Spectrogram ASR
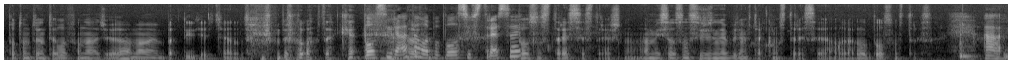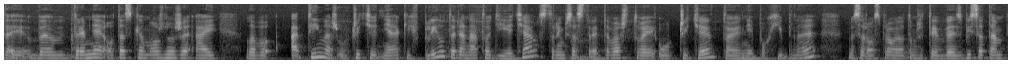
potom ten telefonát, že oh, máme batý dieťa. to bolo také. Bol si rád, alebo bol si v strese? Bol som v strese strašno. A myslel som si, že nebudem v takom strese, ale, ale bol som v strese. A pre mňa je otázka možno, že aj, lebo a ty máš určite nejaký vplyv teda na to dieťa, s ktorým sa mhm. stretávaš, to je určite, to je nepochybné. My sa rozprávali o tom, že tie väzby sa tam,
